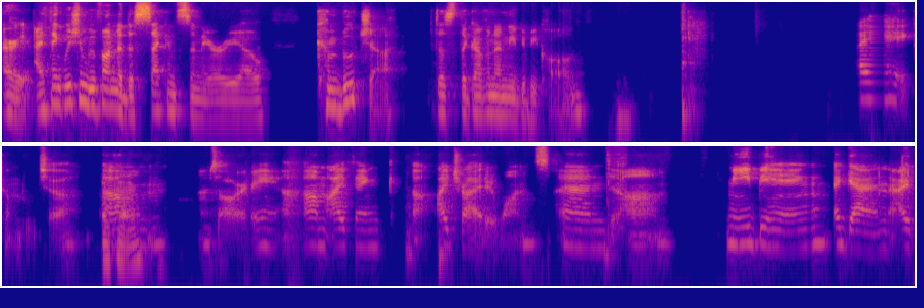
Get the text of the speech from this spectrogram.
All right, I think we should move on to the second scenario. Kombucha. Does the governor need to be called? I hate kombucha. Okay. Um, I'm sorry. Um, I think uh, I tried it once, and um, me being again, I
